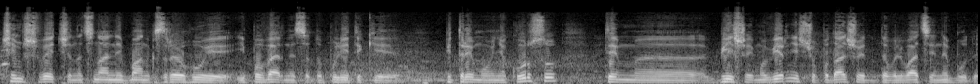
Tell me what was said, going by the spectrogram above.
Чим швидше Національний банк зреагує і повернеться до політики підтримування курсу, тим е, більша ймовірність, що подальшої девальвації не буде.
